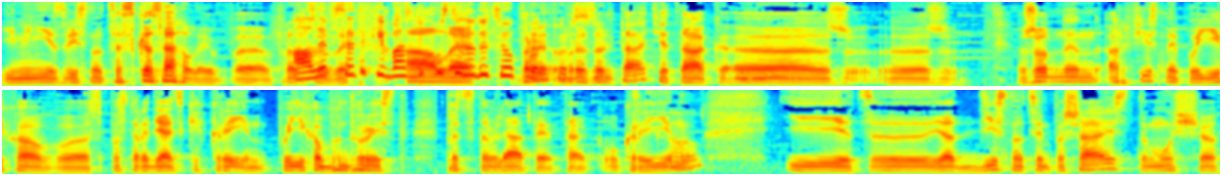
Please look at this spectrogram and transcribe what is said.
І мені, звісно, це сказали е, французи. Але все-таки вас допустили до цього конкурсу. В, результаті так. Mm-hmm. Ж, ж, Жоден арфіст не поїхав з пострадянських країн. Поїхав бандурист представляти так Україну. І це я дійсно цим пишаюсь, тому що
